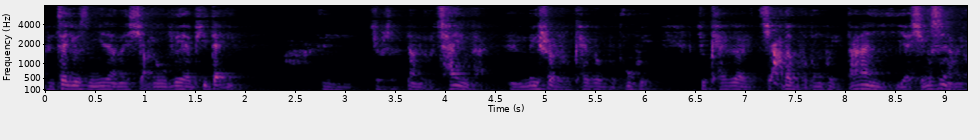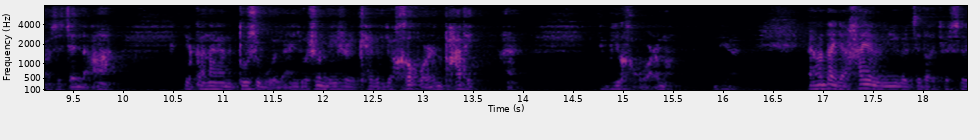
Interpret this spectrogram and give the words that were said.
嗯，再就是你让他享有 VIP 待遇，嗯，就是让有参与感。没事的时候开个股东会，就开个假的股东会，当然也形式上要是真的啊。就刚才看的都市果园，有事没事开个叫合伙人 party 啊。这不就好玩嘛？对吧？然后大家还有一个知道，就是，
